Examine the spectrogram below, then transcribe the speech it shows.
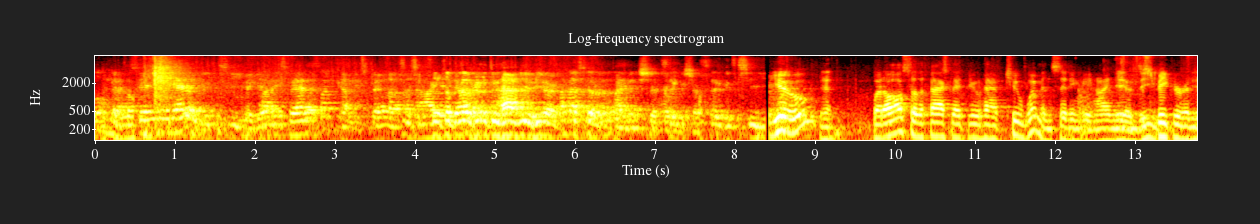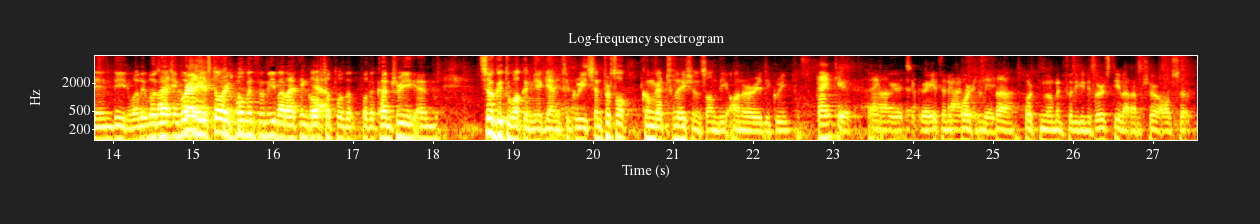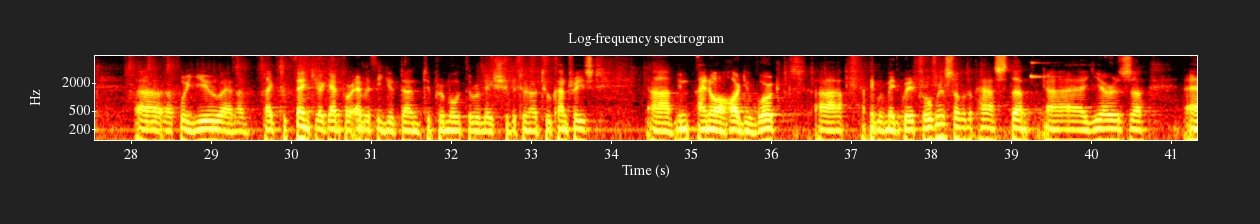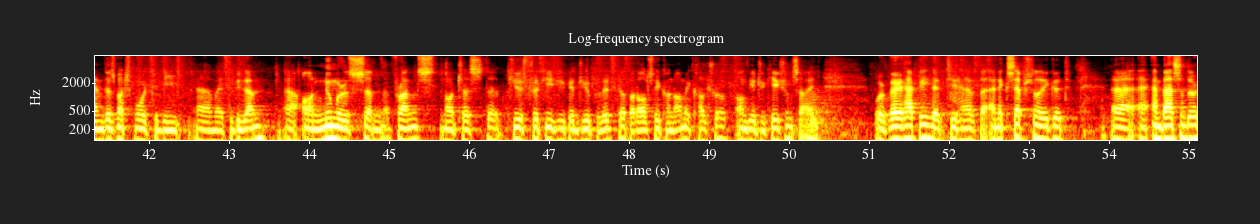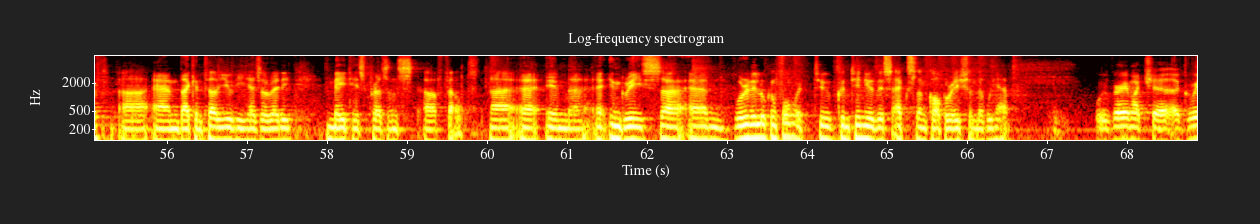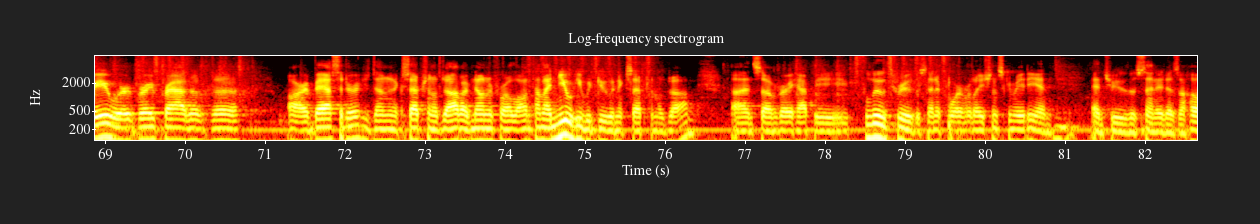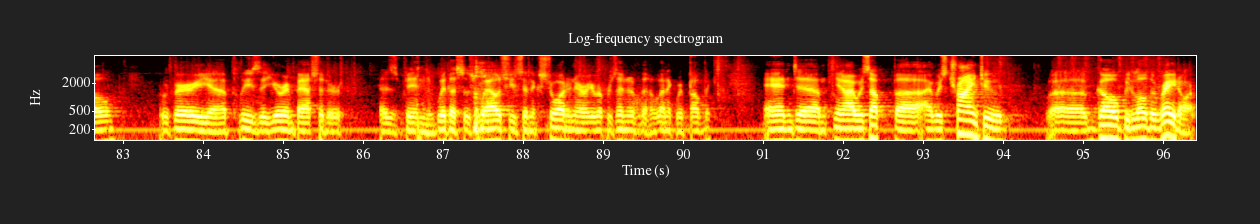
Good to see you again. Kalispera. It's a pleasure to have you here. Prime Minister, Prime good to see you. Yeah. but also the fact that you have two women sitting behind you, the speaker and Indeed, well, it was, a- it was a historic moment for me, but I think also Yeah. for the, for the country, and so good to welcome you again to Greece. And first of all, congratulations on the honorary degree. Thank you, thank Uh, you, it's a great It's an important, uh, important moment for the university, but I'm sure also uh, for you. And I'd like to thank you again for everything you've done to promote the relationship between our two countries. Uh, you- I know how hard you worked. Uh, I think we've made great progress over the past um, uh, years, uh, and there's much more to be, um, to be done uh, on numerous um, fronts, not just uh, geostrategic and geopolitical, but also economic, cultural, on the education side. We're very happy that you have an exceptionally good uh, ambassador, uh, and I can tell you he has already made his presence uh, felt uh, uh, in uh, in Greece, and we're really looking forward to continue this excellent cooperation that we have. We very much agree, we're very proud of our ambassador, he's done an exceptional job, I've known him for a long time, I knew he would do an exceptional job, Uh, and so I'm very happy, flew through the Senate Foreign Relations Committee and, and through the Senate as a whole. We're very uh, pleased that your ambassador has been with us as well. She's an extraordinary representative of the Hellenic Republic. And, um, you know, I was up, uh, I was trying to uh, go below the radar,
